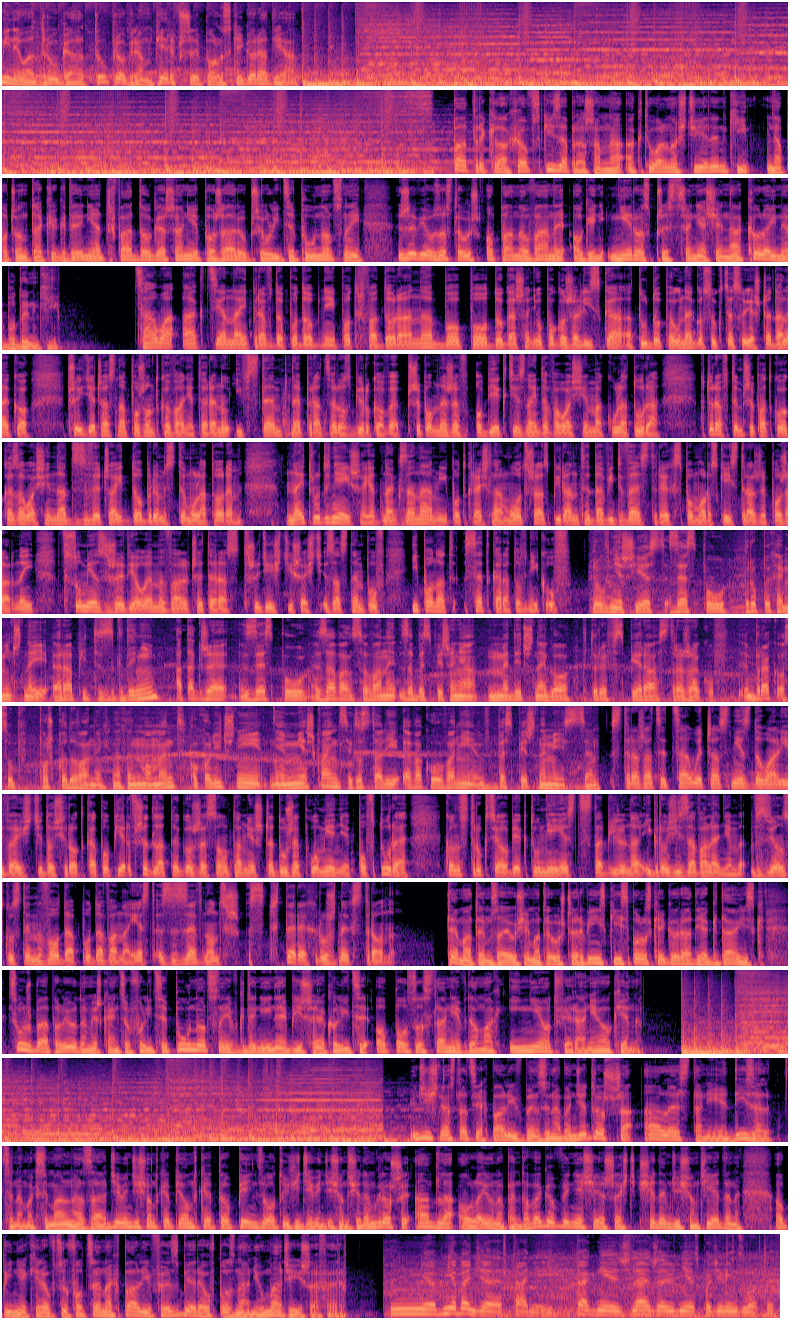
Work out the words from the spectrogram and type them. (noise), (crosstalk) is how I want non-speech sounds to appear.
Minęła druga, tu program pierwszy Polskiego Radia. Patryk Lachowski, zapraszam na aktualności jedynki. Na początek Gdynia trwa dogaszanie pożaru przy ulicy Północnej. Żywioł został już opanowany, ogień nie rozprzestrzenia się na kolejne budynki. Cała akcja najprawdopodobniej potrwa do rana, bo po dogaszeniu pogorzeliska, a tu do pełnego sukcesu jeszcze daleko, przyjdzie czas na porządkowanie terenu i wstępne prace rozbiórkowe. Przypomnę, że w obiekcie znajdowała się makulatura, która w tym przypadku okazała się nadzwyczaj dobrym stymulatorem. Najtrudniejsze jednak za nami, podkreśla młodszy aspirant Dawid Westrych z Pomorskiej Straży Pożarnej. W sumie z żywiołem walczy teraz 36 zastępów i ponad setka ratowników. Również jest zespół grupy chemicznej Rapid z Gdyni, a także zespół zaawansowany zabezpieczenia medycznego, który wspiera strażaków. Brak osób poszkodowanych na ten moment. Okoliczni mieszkańcy zostali ewakuowani w bezpieczne miejsce. Strażacy cały czas nie zdołali wejść do środka. Po pierwsze dlatego, że są tam jeszcze duże płomienie. Po wtóre, konstrukcja obiektu nie jest stabilna i grozi zawaleniem. W związku z tym woda podawana jest z zewnątrz z czterech różnych stron. Tematem zajął się Mateusz Czerwiński z Polskiego Radia Gdańsk. Służba apeluje do mieszkańców ulicy Północnej w Gdyni i najbliższej okolicy o pozostanie w domach i nieotwieranie okien. Dziś na stacjach paliw benzyna będzie droższa, ale stanieje diesel. Cena maksymalna za 95 to 5 zł i 97 groszy, a dla oleju napędowego wyniesie 6,71. Opinie kierowców o cenach paliw zbierał w Poznaniu Maciej Szefer. Nie, nie będzie taniej. Tak nie jest źle, że nie jest po 9 zł.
